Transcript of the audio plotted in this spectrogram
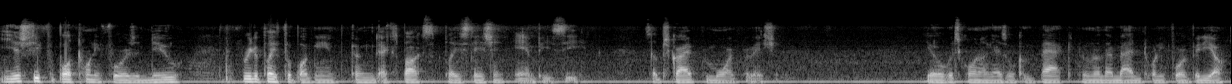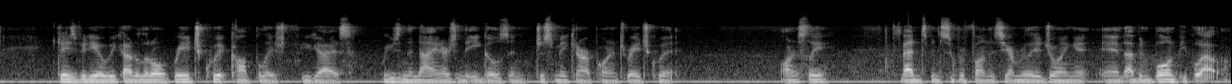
ESG Football 24 is a new free-to-play football game coming to Xbox, PlayStation, and PC. Subscribe for more information. Yo, what's going on guys? Welcome back to another Madden 24 video. today's video we got a little rage quit compilation for you guys. We're using the Niners and the Eagles and just making our opponents rage quit. Honestly, Madden's been super fun this year. I'm really enjoying it and I've been blowing people out,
